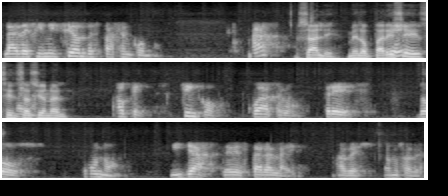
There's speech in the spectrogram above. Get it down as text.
la definición de espacio en común. ¿Va? Sale, me lo parece sensacional. Ok, 5, 4, 3, 2, 1 y ya debe estar al aire. A ver, vamos a ver.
